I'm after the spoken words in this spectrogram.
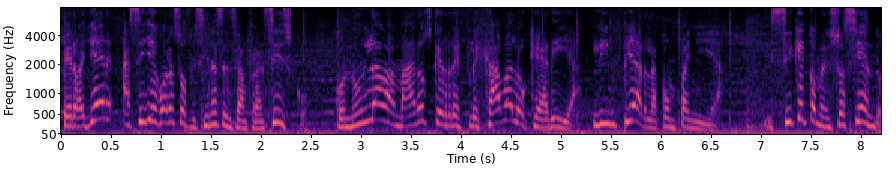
Pero ayer así llegó a las oficinas en San Francisco, con un lavamanos que reflejaba lo que haría, limpiar la compañía. Y sí que comenzó haciendo.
